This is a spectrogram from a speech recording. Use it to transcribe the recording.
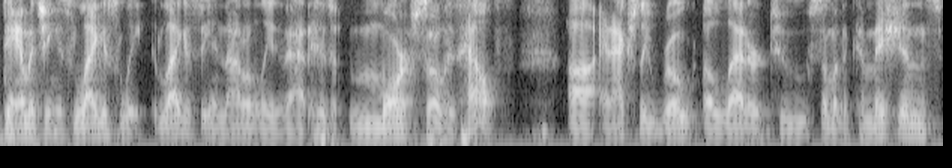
damaging his legacy, legacy, and not only that, his more so his health. Uh, and actually wrote a letter to some of the commissions,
